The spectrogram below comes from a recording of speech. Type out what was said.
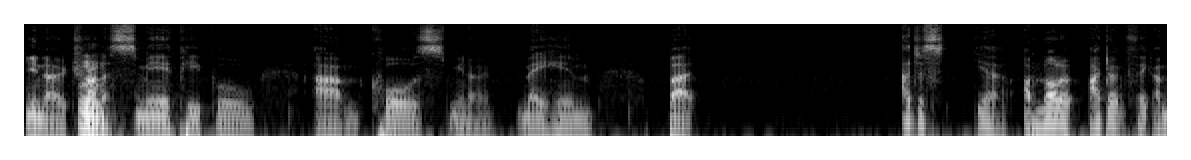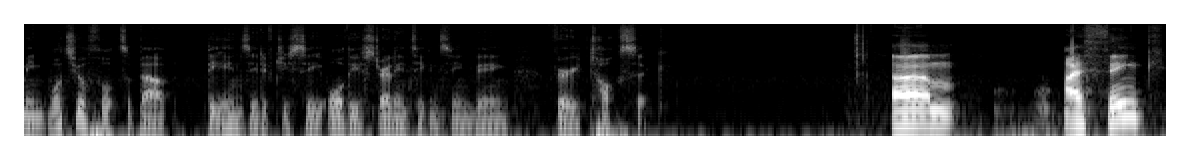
you know, trying Mm. to smear people, um, cause you know mayhem. But I just yeah, I'm not. A, I don't think. I mean, what's your thoughts about the NZFGC or the Australian Tekken scene being very toxic? Um, I think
